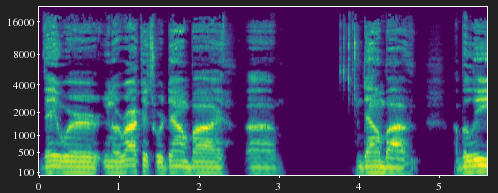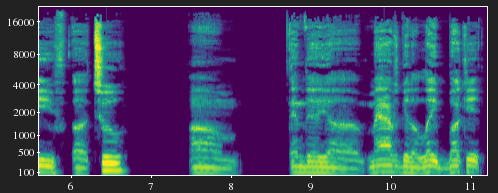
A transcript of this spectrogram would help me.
they were, you know, Rockets were down by, uh, down by, I believe, uh, two. Um, and the, uh, Mavs get a late bucket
